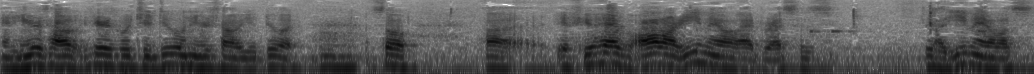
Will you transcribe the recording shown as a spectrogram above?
and here's how, here's what you do, and here's how you do it. So, uh, if you have all our email addresses, just email us,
